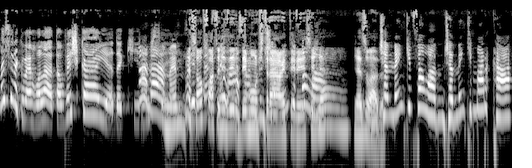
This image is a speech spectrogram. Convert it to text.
Mas será que vai rolar? Talvez caia daqui. Ah, não, não, sei. mas- Mas só o fato de lá, sabe, demonstrar não o interesse já, já é Não zoado. tinha nem que falar, não tinha nem que marcar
